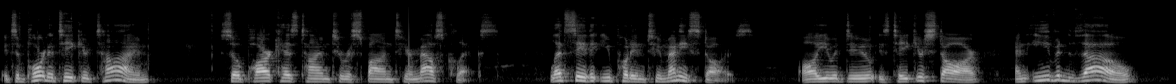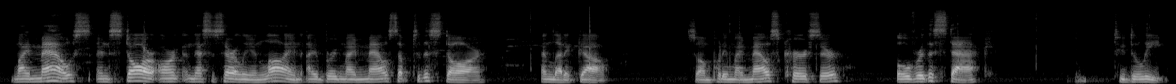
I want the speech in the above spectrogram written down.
It's important to take your time so PARCC has time to respond to your mouse clicks. Let's say that you put in too many stars. All you would do is take your star, and even though my mouse and star aren't necessarily in line, I bring my mouse up to the star and let it go. So I'm putting my mouse cursor over the stack to delete.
